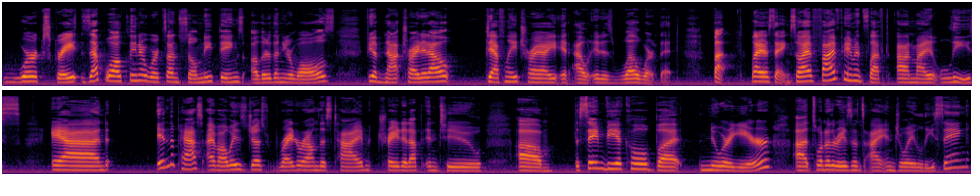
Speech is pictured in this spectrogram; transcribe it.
Works great. Zep wall cleaner works on so many things other than your walls. If you have not tried it out, definitely try it out. It is well worth it. But like I was saying, so I have five payments left on my lease. And in the past, I've always just right around this time traded up into um, the same vehicle but newer year. Uh, it's one of the reasons I enjoy leasing.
